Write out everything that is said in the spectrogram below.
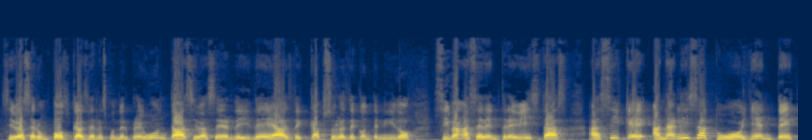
si va a ser un podcast de responder preguntas, si va a ser de ideas, de cápsulas de contenido, si van a ser entrevistas. Así que analiza tu oyente,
